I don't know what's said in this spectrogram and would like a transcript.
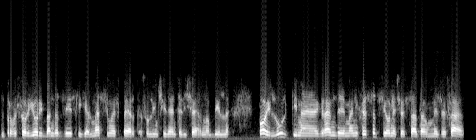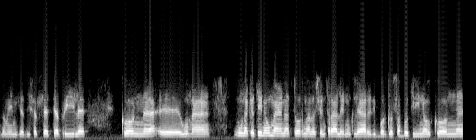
il professor Yuri Bandazzeschi che è il massimo esperto sull'incidente di Chernobyl. Poi l'ultima grande manifestazione c'è stata un mese fa, domenica 17 aprile, con eh, una, una, catena umana attorno alla centrale nucleare di Borgo Sabotino con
